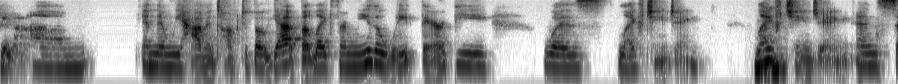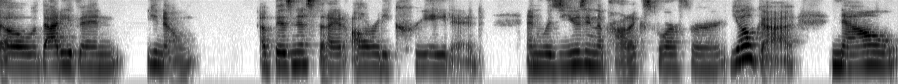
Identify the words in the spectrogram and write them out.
Yeah. Um, and then we haven't talked about yet, but like for me, the weight therapy was life changing, mm-hmm. life changing. And so that even, you know, a business that I had already created and was using the products for for yoga now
